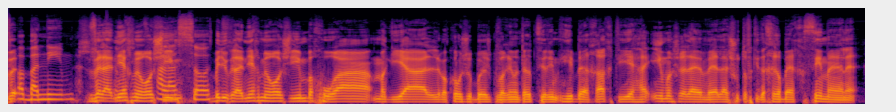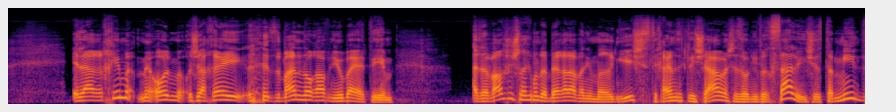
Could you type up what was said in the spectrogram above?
ו- בבנים. כי ולהניח מראש, שאם, לעשות. בדיוק, להניח מראש שאם בחורה מגיעה למקום שבו יש גברים יותר צעירים, היא בהכרח תהיה האימא שלהם ואין לה שום תפקיד אחר ביחסים האלה. אלה ערכים מאוד, מאוד- שאחרי זמן לא רב נהיו בעייתיים. הדבר ששרק מדבר עליו, אני מרגיש, סליחה אם זה קלישאה, אבל שזה אוניברסלי, שזה תמיד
